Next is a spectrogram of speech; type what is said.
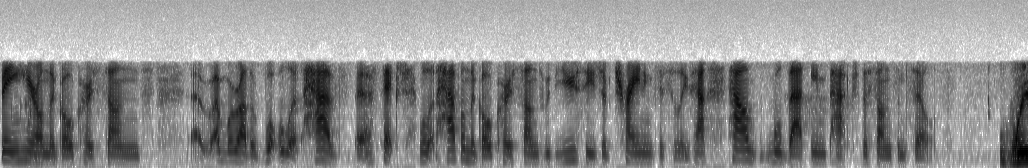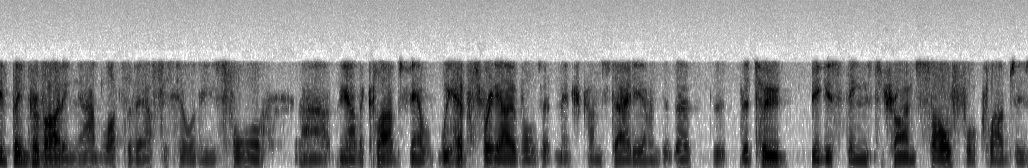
being here on the Gold Coast Suns? Uh, or rather, what will it have uh, effect will it have on the Gold Coast Suns with usage of training facilities? How how will that impact the Suns themselves? We've been providing um, lots of our facilities for uh, the other clubs. Now we have three ovals at Metricon Stadium, and the, the the two biggest things to try and solve for clubs is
